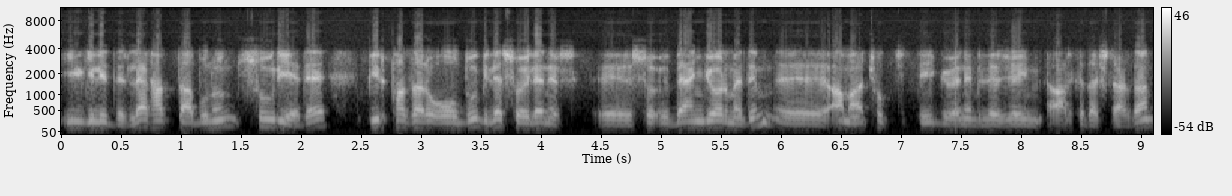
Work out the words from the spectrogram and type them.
ilgilidirler. Hatta bunun Suriye'de bir pazarı olduğu bile söylenir. Ee, ben görmedim ee, ama çok ciddi güvenebileceğim arkadaşlardan.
